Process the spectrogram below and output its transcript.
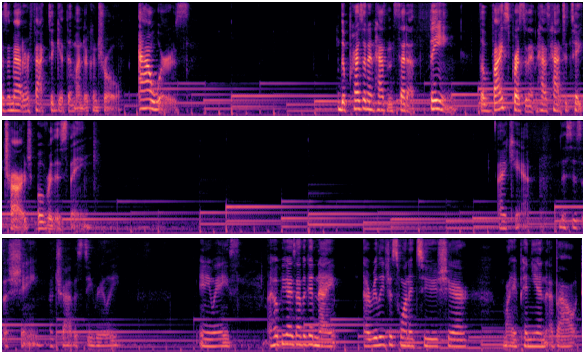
as a matter of fact, to get them under control. Hours. The president hasn't said a thing. The vice president has had to take charge over this thing. I can't. This is a shame, a travesty, really. Anyways, I hope you guys have a good night. I really just wanted to share my opinion about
